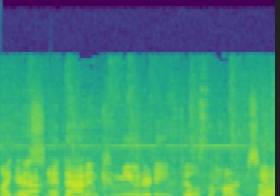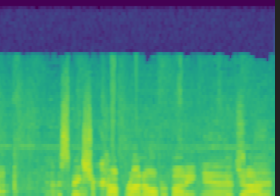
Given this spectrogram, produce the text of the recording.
Like Yeah. this that and community fills the heart. So Yeah. yeah, this makes cool. your cup run over, buddy. Yeah, good job. good.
